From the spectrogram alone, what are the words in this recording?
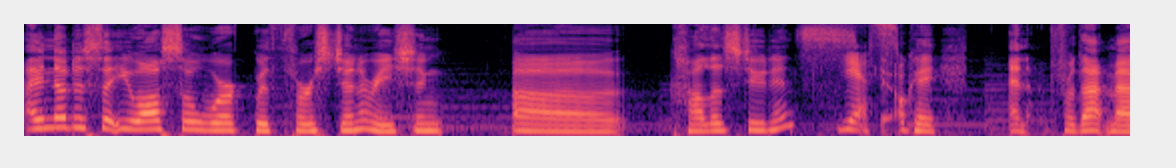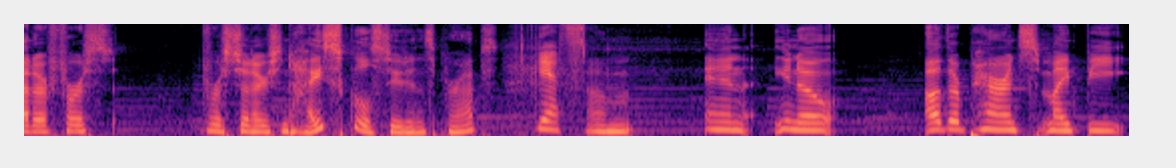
I noticed that you also work with first generation uh college students. Yes. Okay, and for that matter, first first generation high school students, perhaps. Yes. Um, and you know, other parents might be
